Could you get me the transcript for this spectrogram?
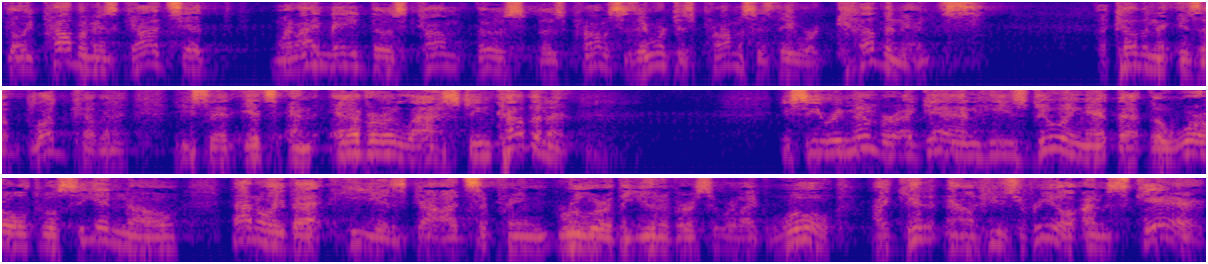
The only problem is God said, when I made those, com- those, those promises, they weren't just promises, they were covenants a covenant is a blood covenant. He said it's an everlasting covenant. You see, remember, again, he's doing it that the world will see and know not only that he is God, supreme ruler of the universe, that we're like, whoa, I get it now. He's real. I'm scared.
